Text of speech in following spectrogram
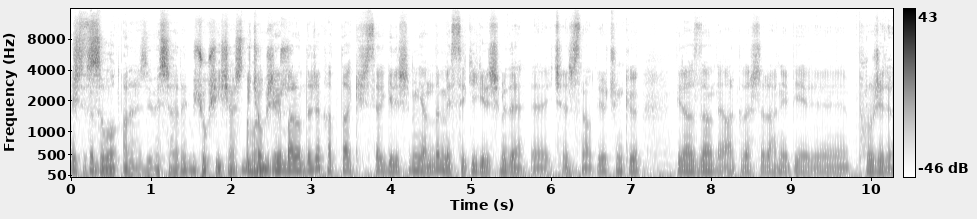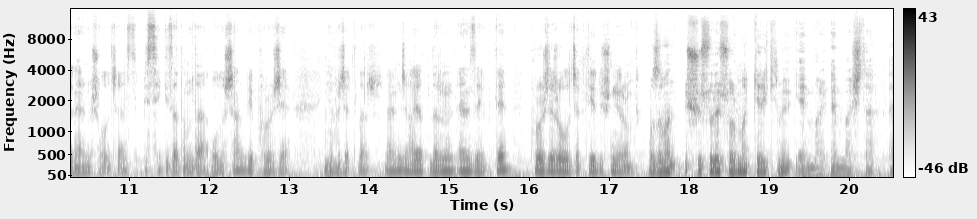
işte SWOT analizi vesaire birçok şey içerisinde birçok şeyi barındıracak. Hatta kişisel gelişimin yanında mesleki gelişimi de e, içerisine alıyor. Çünkü birazdan e, arkadaşlara hani bir e, proje de önermiş olacağız. Bir 8 adımda oluşan bir proje yapacaklar. Bence hayatlarının en zevkli projeleri olacak diye düşünüyorum. O zaman şu soruyu sormak gerekir mi en, en başta? Ee,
